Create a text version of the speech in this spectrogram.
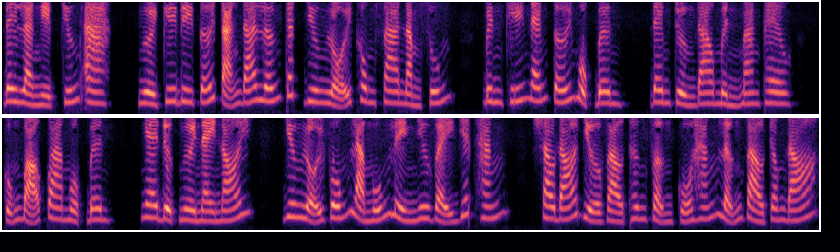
Đây là nghiệp chướng A, người kia đi tới tảng đá lớn cách dương lỗi không xa nằm xuống, binh khí ném tới một bên, đem trường đao mình mang theo, cũng bỏ qua một bên. Nghe được người này nói, dương lỗi vốn là muốn liền như vậy giết hắn, sau đó dựa vào thân phận của hắn lẫn vào trong đó,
